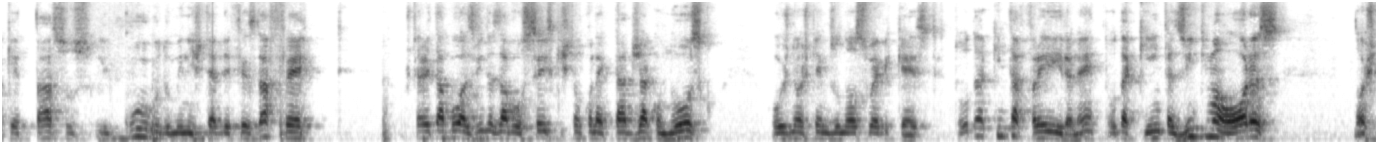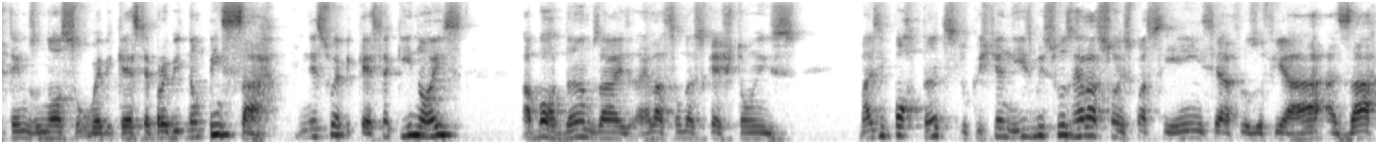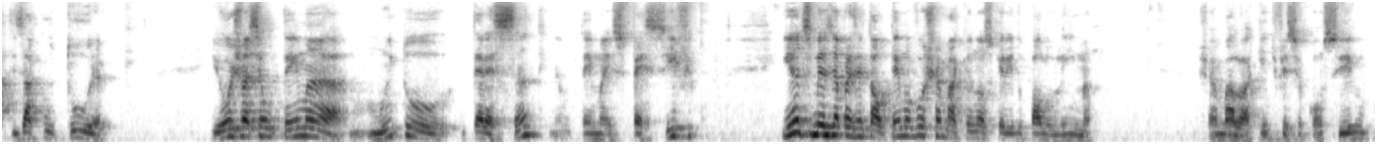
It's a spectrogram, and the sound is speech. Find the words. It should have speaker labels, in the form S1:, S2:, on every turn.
S1: Aqui é Tassos Licurgo, do Ministério da Defesa da Fé. Gostaria de dar boas-vindas a vocês que estão conectados já conosco. Hoje nós temos o nosso webcast. Toda quinta-feira, né? Toda quinta, às 21 horas, nós temos o nosso webcast É Proibido Não Pensar. Nesse webcast aqui, nós abordamos a relação das questões mais importantes do cristianismo e suas relações com a ciência, a filosofia, as artes, a cultura. E hoje vai ser um tema muito interessante, né? um tema específico. E antes mesmo de apresentar o tema, eu vou chamar aqui o nosso querido Paulo Lima. Chamá-lo aqui, se eu consigo.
